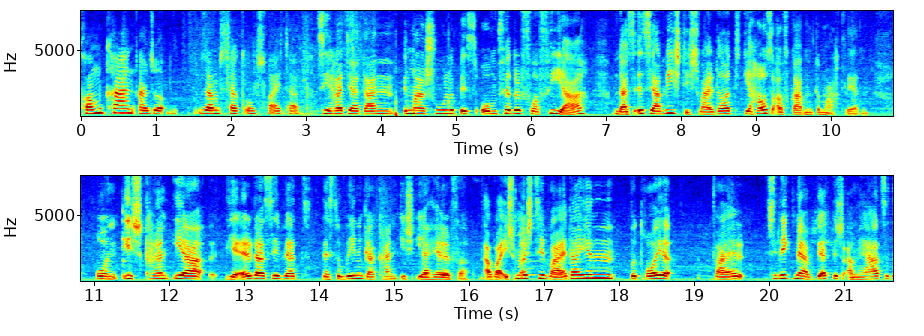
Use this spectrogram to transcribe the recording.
kommen kann, also Samstag und Freitag. Sie hat ja dann immer Schule bis um Viertel vor vier. Und das ist ja wichtig, weil dort die Hausaufgaben gemacht werden. Und ich kann ihr, je älter sie wird, desto weniger kann ich ihr helfen. Aber ich möchte sie weiterhin betreuen, weil sie liegt mir wirklich am Herzen.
